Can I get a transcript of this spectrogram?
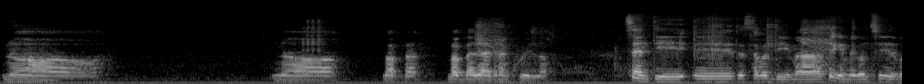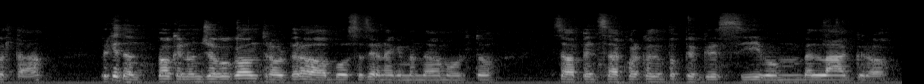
No. No. Vabbè, vabbè dai, tranquillo. Senti, eh, te stavo a dire, ma te che mi consigli di portare? Perché da un po' che non gioco Control, però boh, stasera non è che mi andava molto. Stavo a pensare a qualcosa di un po' più aggressivo, un bell'aggro.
